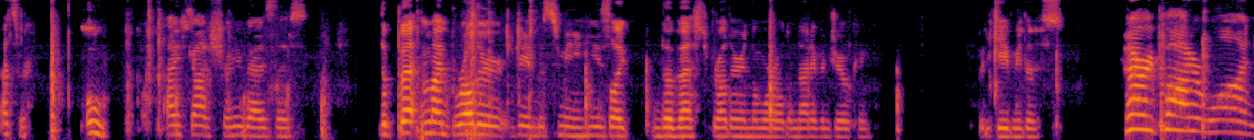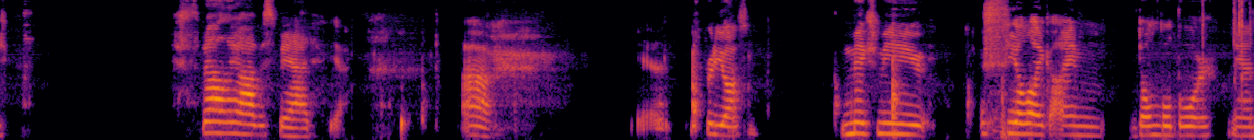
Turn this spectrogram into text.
That's right. Oh, I gotta show you guys this. The bet my brother gave this to me. He's like the best brother in the world. I'm not even joking. But he gave me this. Harry Potter wand. Spelliobus bad. Yeah. Ah. Uh, yeah, it's pretty awesome. makes me feel like I'm Dumbledore, man.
